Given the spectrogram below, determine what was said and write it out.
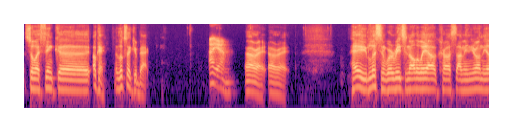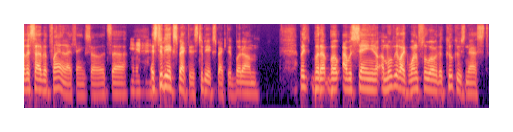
So I think uh, okay, it looks like you're back. I am. All right, all right. Hey, listen, we're reaching all the way out across. I mean, you're on the other side of the planet, I think. So it's uh, yeah. it's to be expected. It's to be expected. But um, but but uh, but I was saying, you know, a movie like One Flew Over the Cuckoo's Nest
